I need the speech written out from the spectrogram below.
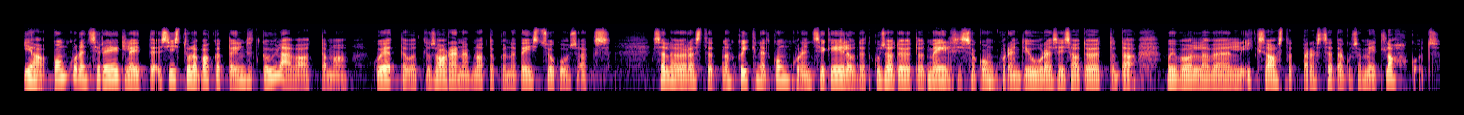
jaa, konkurentsireegleid siis tuleb hakata ilmselt ka üle vaatama, kui ettevõtlus areneb natukene teistsuguseks. sellepärast, et noh, kõik need konkurentsikeelud, et kui sa töötad meil, siis sa konkurendi juures ei saa töötada võib-olla veel X aastat pärast seda, kui sa meilt lahkud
